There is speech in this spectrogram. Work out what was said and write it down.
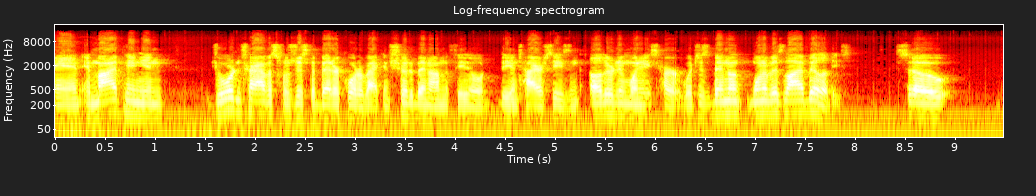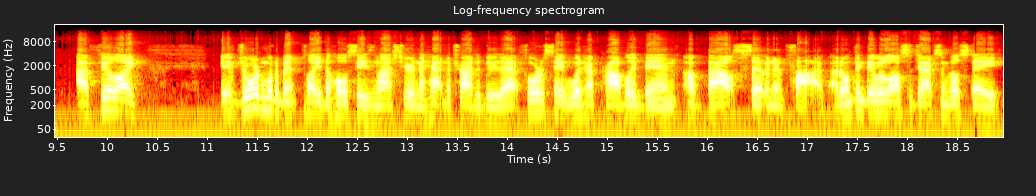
and in my opinion Jordan Travis was just a better quarterback and should have been on the field the entire season, other than when he's hurt, which has been one of his liabilities. So I feel like if Jordan would have been played the whole season last year and they hadn't tried to do that, Florida State would have probably been about seven and five. I don't think they would have lost to Jacksonville State.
